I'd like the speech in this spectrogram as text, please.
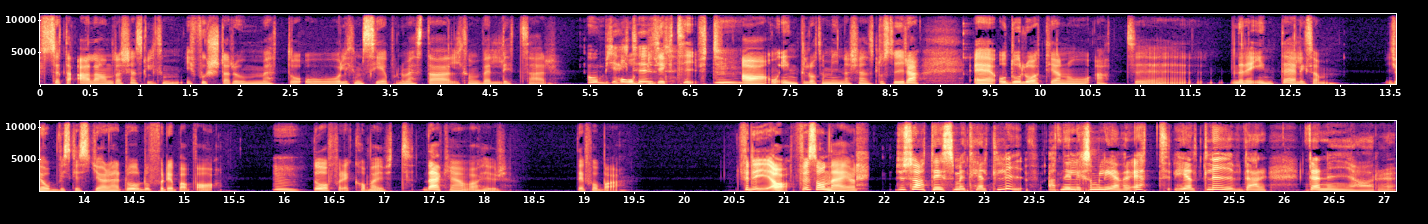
sätta alla andra känslor liksom i första rummet och, och liksom se på det mesta liksom väldigt så här, objektivt. objektivt. Mm. Ja, och inte låta mina känslor styra. Eh, och då låter jag nog att eh, när det inte är liksom jobb vi ska göra här, då, då får det bara vara. Mm. Då får det komma ut. Där kan jag vara hur... Det får bara... För, det, ja, för sån är jag. Du sa att det är som ett helt liv. Att ni liksom lever ett helt liv där, där ni har eh,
